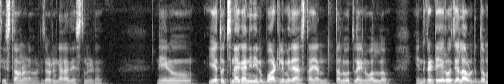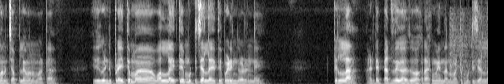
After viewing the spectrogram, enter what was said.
తీస్తూ ఉన్నాడు అనమాట చూడండి ఎలా తీస్తున్నాడు. నేను ఈత వచ్చినా కానీ నేను బాటిల్ మీద వేస్తా ఎంత లోతులైన వల్ల. ఎందుకంటే ఏ రోజు ఎలా ఉంటుందో మనం చెప్పలేమన్నమాట. ఇదిగోండి ఇప్పుడైతే మా వల్ల అయితే ముట్టి జల్ల అయితే పడింది చూడండి. పిల్ల అంటే పెద్దది కాదు ఒక రకమైంది అనమాట ముట్టి జల్ల.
